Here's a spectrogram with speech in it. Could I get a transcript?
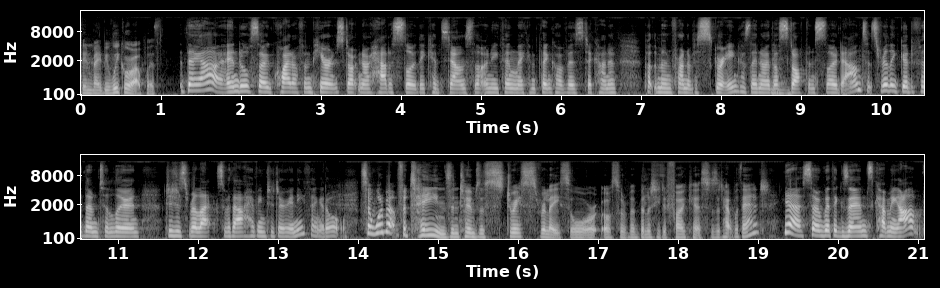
than maybe we grew up with. They are, and also quite often parents don't know how to slow their kids down, so the only thing they can think of is to kind of put them in front of a screen because they know they'll stop and slow down. So it's really good for them to learn to just relax without having to do anything at all. So what about for teens in terms of stress release or, or sort of ability to focus? Does it help with that? Yeah, so with exams coming up,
